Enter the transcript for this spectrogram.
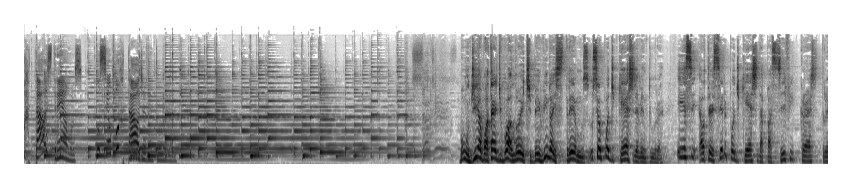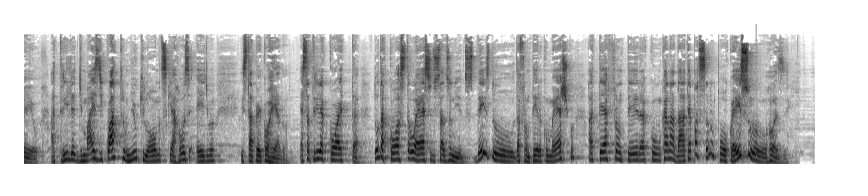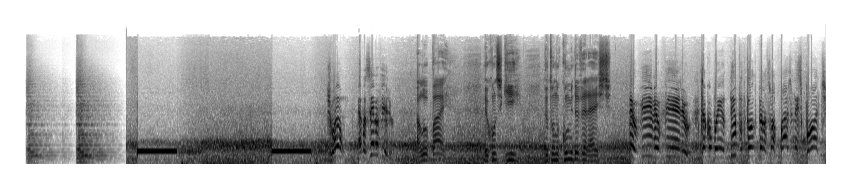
Portal Extremos, o seu portal de aventura. Bom dia, boa tarde, boa noite. Bem-vindo a Extremos, o seu podcast de aventura. Esse é o terceiro podcast da Pacific Crest Trail, a trilha de mais de 4 mil quilômetros que a Rose Edman está percorrendo. Essa trilha corta toda a costa oeste dos Estados Unidos, desde a da fronteira com o México até a fronteira com o Canadá, até passando um pouco. É isso, Rose? João, é você, meu filho? Alô, pai. Eu consegui. Eu tô no cume do Everest. Eu vi, meu filho. Te acompanhei o tempo todo pela sua página Spot.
